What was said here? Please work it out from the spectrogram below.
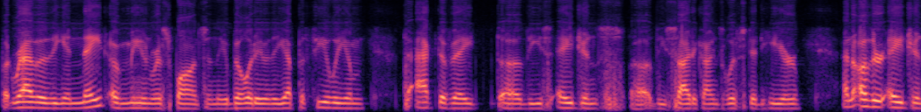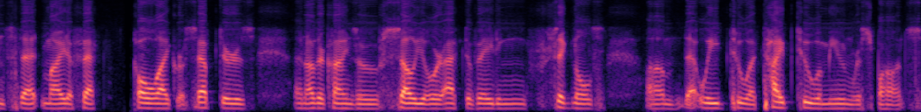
but rather the innate immune response and the ability of the epithelium to activate uh, these agents, uh, these cytokines listed here, and other agents that might affect toll-like receptors and other kinds of cellular activating signals um, that lead to a type 2 immune response.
